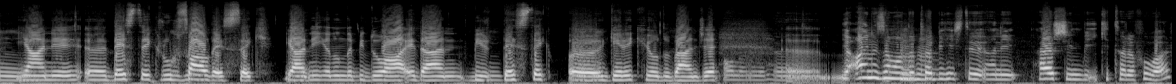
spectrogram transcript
yani e, destek, ruhsal destek. Yani yanında bir dua eden bir destek e, gerekiyordu bence. Olabilir. E, Evet. Ya aynı zamanda tabii işte hani her şeyin bir iki tarafı var.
